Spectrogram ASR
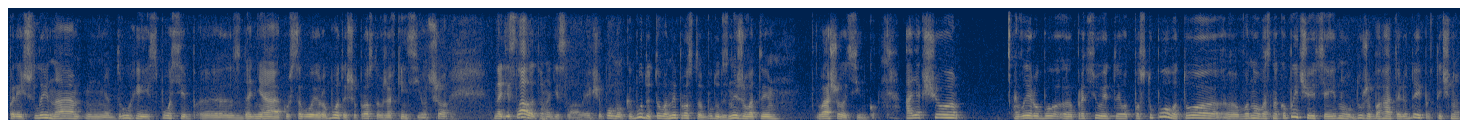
перейшли на другий спосіб е, здання курсової роботи, що просто вже в кінці. От що надіслали, то надіслали. Якщо помилки будуть, то вони просто будуть знижувати вашу оцінку. А якщо ви робо, е, працюєте от поступово, то е, воно у вас накопичується, і ну, дуже багато людей, практично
